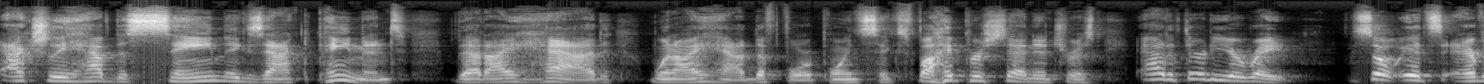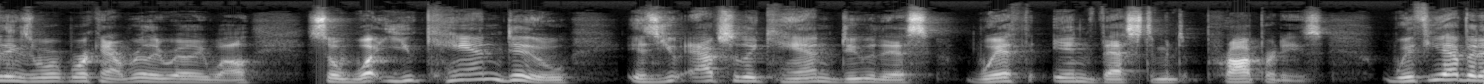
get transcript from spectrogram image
actually have the same exact payment that I had when I had the 4.65% interest at a 30 year rate. So it's everything's working out really, really well. So what you can do is you absolutely can do this with investment properties. If you have an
